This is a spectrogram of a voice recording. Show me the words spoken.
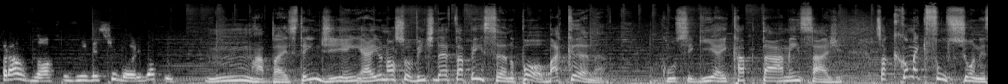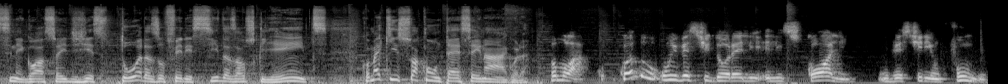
para os nossos investidores aqui. Hum, rapaz, entendi, hein? Aí o nosso ouvinte deve estar tá pensando, pô, bacana, conseguir aí captar a mensagem. Só que como é que funciona esse negócio aí de gestoras oferecidas aos clientes? Como é que isso acontece aí na Ágora? Vamos lá. Quando o investidor ele, ele escolhe investir em um fundo,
